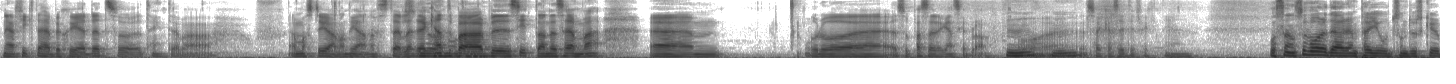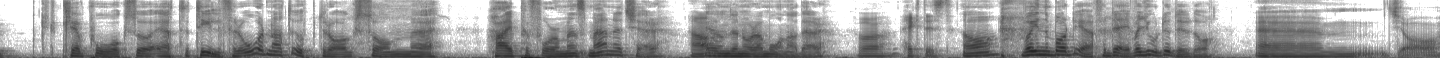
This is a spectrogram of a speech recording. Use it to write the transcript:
när jag fick det här beskedet så tänkte jag bara jag måste göra någonting annat istället. Jag kan inte bara bli sittandes hemma. Um, och då så passade det ganska bra mm, att mm. söka sig till fäktningen. Och sen så var det där en period som du skrev klev på också ett tillförordnat uppdrag som eh, High Performance Manager ja. under några månader. Det var hektiskt. Ja. Vad innebar det för dig? Vad gjorde du då? Um, ja,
